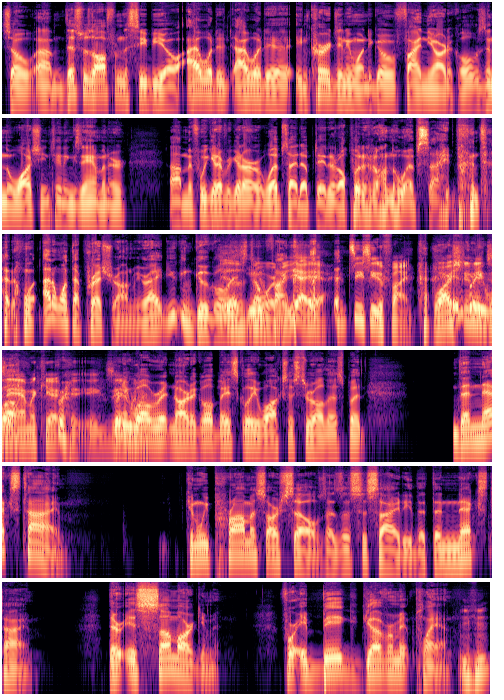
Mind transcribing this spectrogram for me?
So um, this was all from the CBO. I would I would uh, encourage anyone to go find the article. It was in the Washington Examiner. Um, if we could ever get our website updated, I'll put it on the website. But I don't want I don't want that pressure on me, right? You can Google it. There's no worry. Yeah, yeah. It's easy to find. Washington pretty well- Exam- pre- pretty well written article. Basically walks us through all this. But the next time, can we promise ourselves as a society that the next time there is some argument for a big government plan, Mhm.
